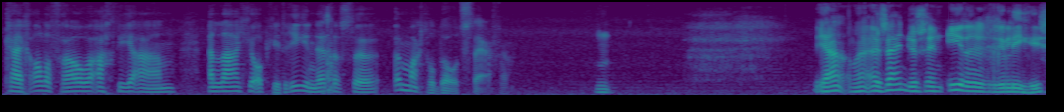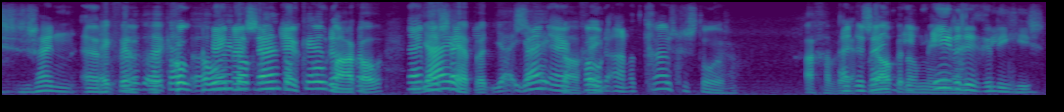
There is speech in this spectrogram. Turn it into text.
Krijg alle vrouwen achter je aan. En laat je op je 33ste een marteldood sterven. Hm. Ja, maar er zijn dus in eerdere religies zijn er... Ik vind het, uh, kijk, hoe je het ook bent of keert, Marco. Nee, jij zijn, hebt het, jij, zijn jij er goden aan het kruis gestorven. Ach, ga weg. En er zijn Welke in eerdere religies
